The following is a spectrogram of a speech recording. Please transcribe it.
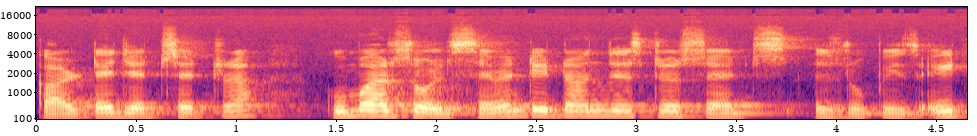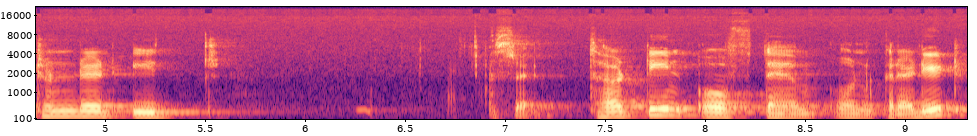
cartage, etc. Kumar sold 70 transistor sets is rupees 800 each. Set 13 of them on credit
